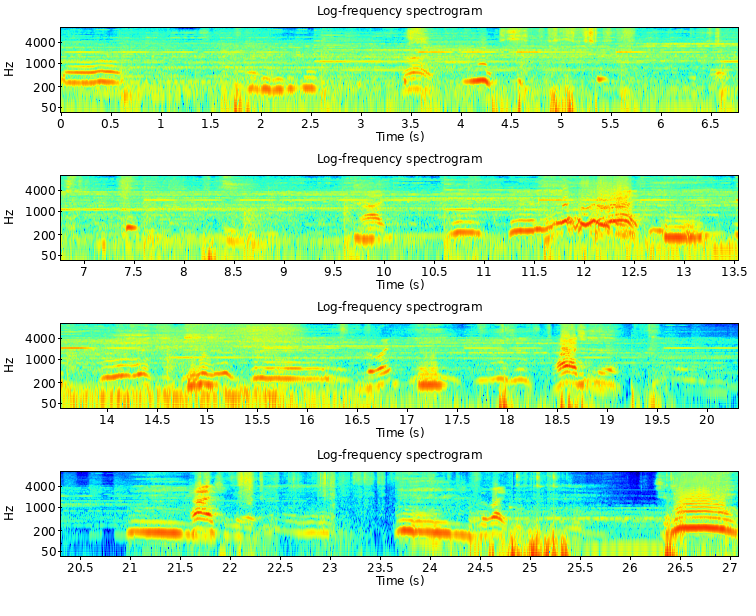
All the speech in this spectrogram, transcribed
Oh. Ай. Ай. Давай. Давай. Ай, сюда. Ай, сюда. Давай. Сюда.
